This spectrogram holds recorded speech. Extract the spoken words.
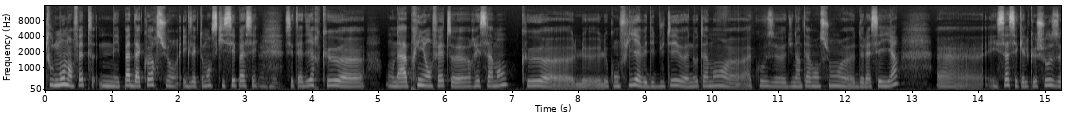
Tout le monde, en fait, n'est pas d'accord sur exactement ce qui s'est passé. Mhm. C'est-à-dire que on a appris, en fait, récemment que euh, le, conflit avait débuté euh, notamment euh, à cause d'une intervention de la CIA. et ça, c'est quelque chose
